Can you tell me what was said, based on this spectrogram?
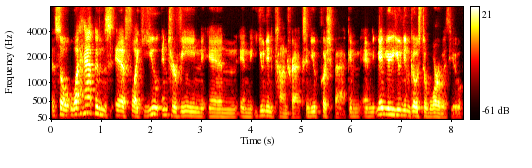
and so what happens if like you intervene in in union contracts and you push back and and maybe your union goes to war with you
